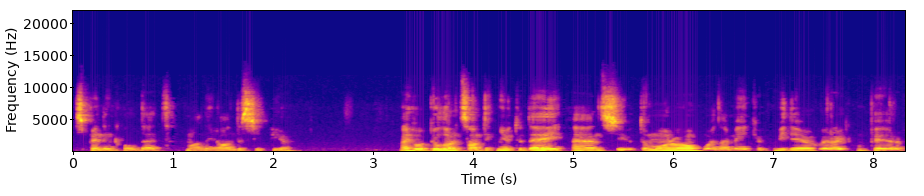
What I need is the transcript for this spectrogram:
spending all that money on the CPU. I hope you learned something new today and see you tomorrow when I make a video where I compare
